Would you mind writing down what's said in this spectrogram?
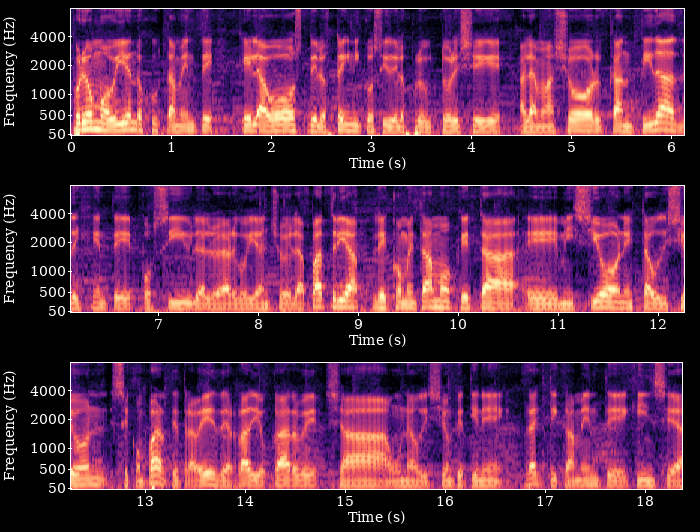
promoviendo justamente que la voz de los técnicos y de los productores llegue a la mayor cantidad de gente posible a lo largo y ancho de la patria. Les comentamos que esta emisión, esta audición se comparte a través de Radio Carve, ya una audición que tiene prácticamente 15 años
